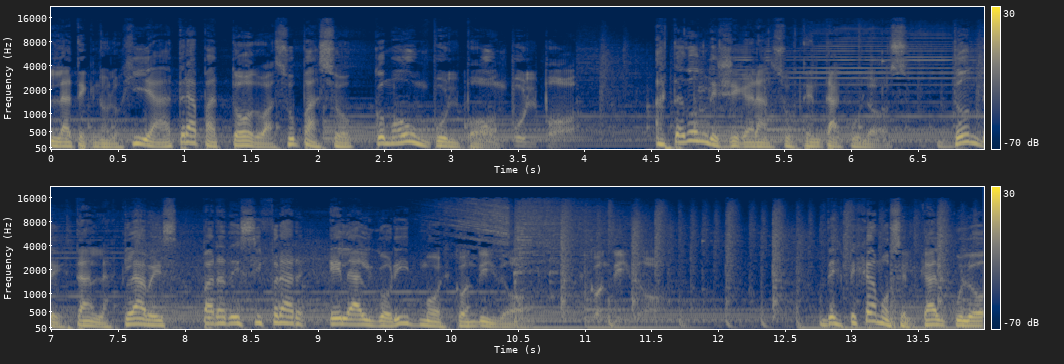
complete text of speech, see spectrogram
La tecnología atrapa todo a su paso como un pulpo. Un pulpo. ¿Hasta dónde llegarán sus tentáculos? ¿Dónde están las claves para descifrar el algoritmo escondido? Escondido. Despejamos el cálculo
